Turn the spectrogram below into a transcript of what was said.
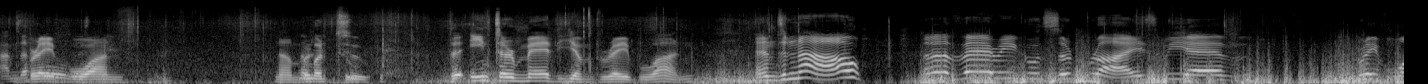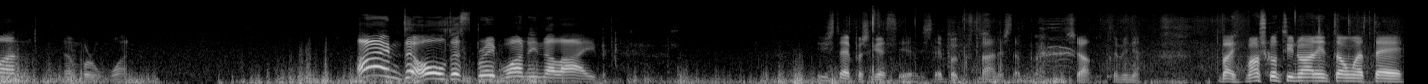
I'm the Brave oldest. one. Number, Number two. two. The intermediate brave one. And now, a very good surprise. We have brave one, number one. I'm the oldest brave one in alive. Isto é para esquecer, isto é para cortar esta parte. Tchau, até amanhã. Bem, vamos continuar então até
